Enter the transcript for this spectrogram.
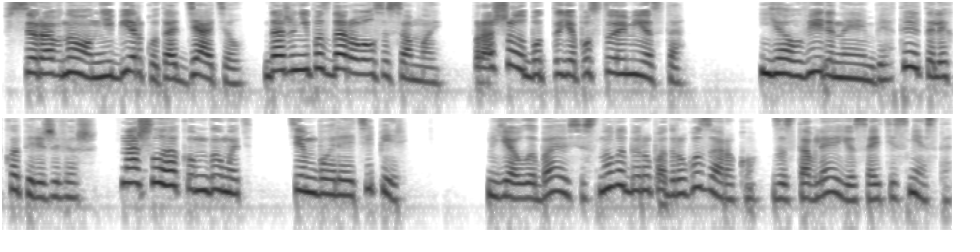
Все равно он не Беркут, а дятел. Даже не поздоровался со мной. Прошел, будто я пустое место. Я уверена, Эмби, ты это легко переживешь. Нашла ком думать. Тем более теперь. Я улыбаюсь и снова беру подругу за руку, заставляя ее сойти с места.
